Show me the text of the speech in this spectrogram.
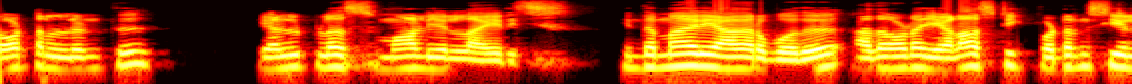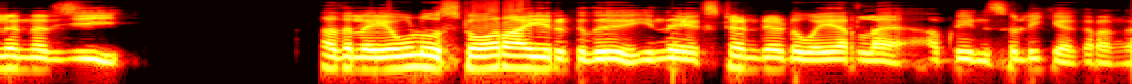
total length L plus small L ஆயிடுச்சு இந்த மாதிரி ஆகிற போது அதோட எலாஸ்டிக் பொட்டன்சியல் எனர்ஜி அதில் எவ்வளோ ஸ்டோர் ஆகிருக்குது இந்த எக்ஸ்டெண்டட் ஒயரில் அப்படின்னு சொல்லி கேட்குறாங்க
